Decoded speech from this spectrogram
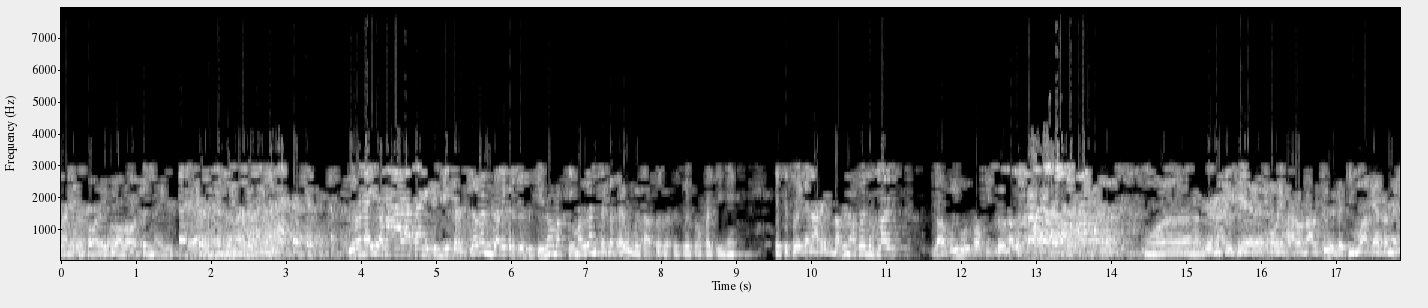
Mari sore itu lolosen lagi. Lo nah iya, nah alasannya gede kerja kan misalnya kerja sedino maksimal kan saya ketahui buat satu sesuai profesi ini. Ya sesuai kan narik, tapi aku terus narik. Lah aku ibu profesional. Wah, nanti nariknya kowe Ronaldo jadi mau agak tenan.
